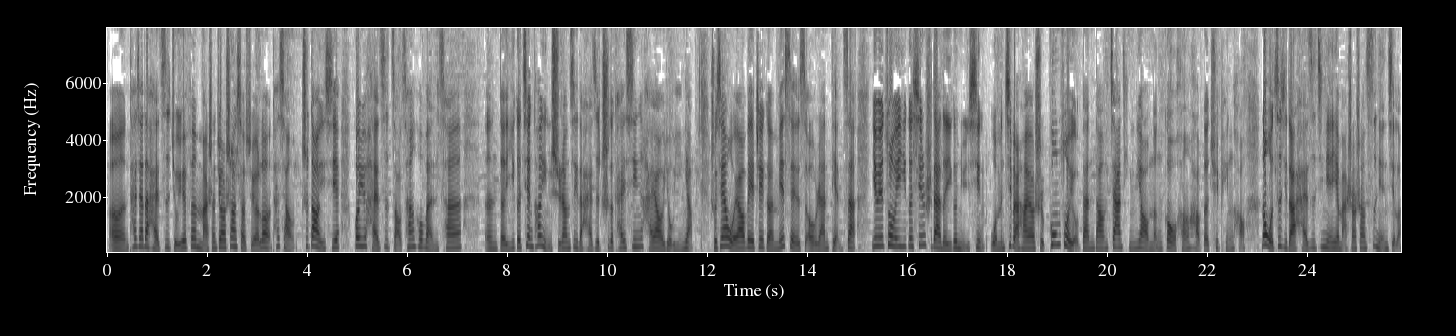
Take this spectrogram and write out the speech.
嗯，他家的孩子九月份马上就要上小学了，他想知道一些关于孩子早餐和晚餐。”嗯的一个健康饮食，让自己的孩子吃得开心，还要有营养。首先，我要为这个 Mrs 偶然点赞，因为作为一个新时代的一个女性，我们基本上要是工作有担当，家庭要能够很好的去平衡。那我自己的孩子今年也马上上四年级了，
